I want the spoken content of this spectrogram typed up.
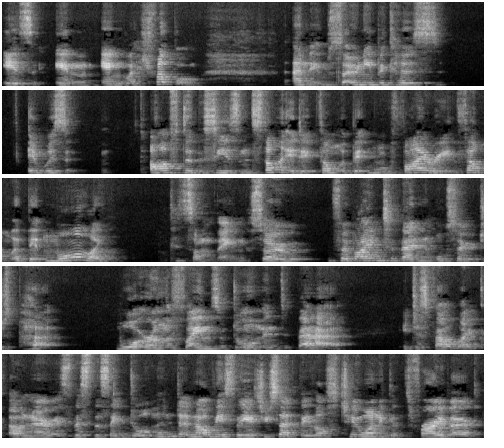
is in English football. And it was only because it was after the season started, it felt a bit more fiery, it felt a bit more like something. So for Bayern to then also just put water on the flames of Dortmund there it just felt like, oh no, is this the same Dortmund? And obviously, as you said, they lost 2 1 against Freiburg,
